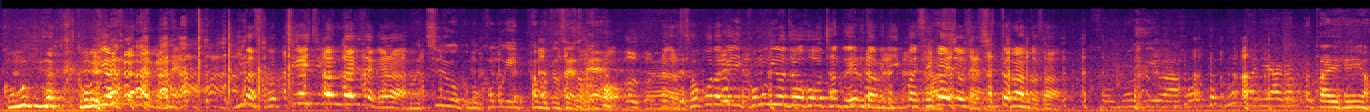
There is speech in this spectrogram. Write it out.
小麦が小麦がかかってるからね。今そっちが一番大事だから。まあ中国も小麦いっぱい持ってそうやしね。そう。だからそこだけに小麦の情報をちゃんと得るためにいっぱい世界情勢知っとかんとさ小麦はほんまに上がったら大変よ。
